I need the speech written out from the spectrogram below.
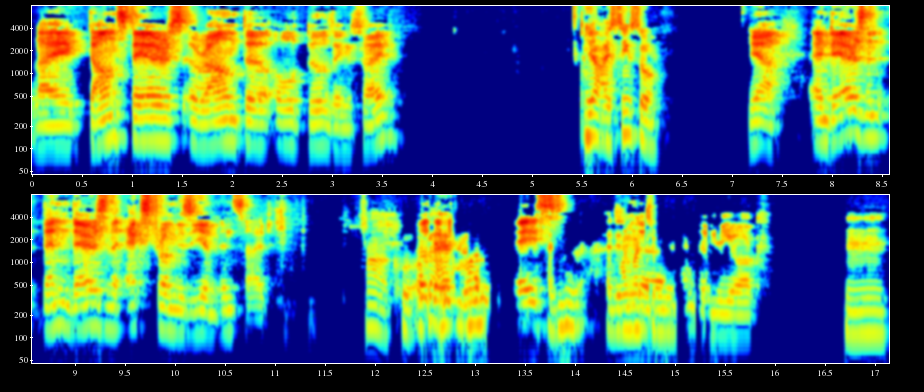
like downstairs around the old buildings, right? Yeah, I think so. Yeah, and there's an then there's an extra museum inside. Oh, cool. So Okay, I, I didn't, I didn't want under, to. under New York. Mm.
